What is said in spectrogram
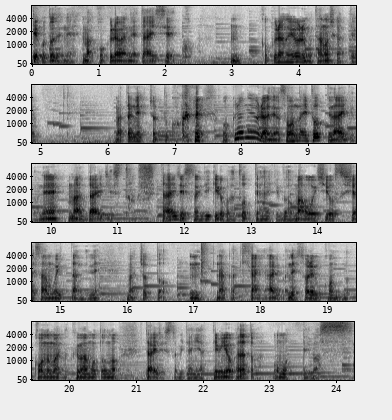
てことでねまあ小倉はね大成功うん小倉の夜も楽しかったよまたね、ちょっと小倉、小倉の夜はでもそんなに撮ってないけどね。まあダイジェスト。ダイジェストにできるほど撮ってないけど、まあ美味しいお寿司屋さんも行ったんでね。まあちょっと、うん、なんか機会があればね、それも今度、この前の熊本のダイジェストみたいにやってみようかなとは思ってます。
